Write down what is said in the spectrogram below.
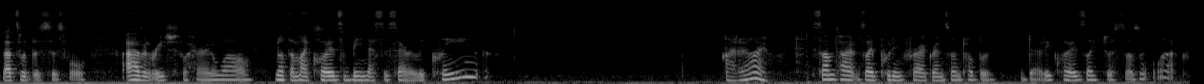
That's what this is for. I haven't reached for her in a while. Not that my clothes have been necessarily clean. I don't know. Sometimes like putting fragrance on top of dirty clothes like just doesn't work.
